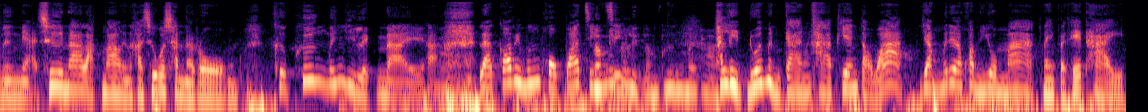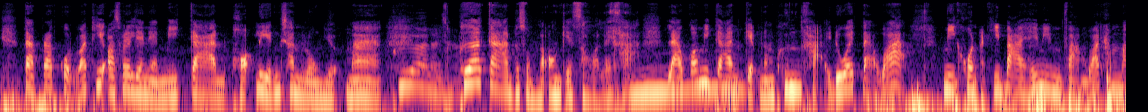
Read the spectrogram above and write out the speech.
หนึ่งเนี่ยชื่อน่ารักมากเลยนะคะ ชื่อว่าชันนโรง คือพึ่งไม่มีเหล็กในค่ะ แล้วก็มีเพิ่งพบว่าจริแล้วมีงผลิตน้ำผึ้งไหมคะๆผลิตด้วยเหมือนกันค่ะเพียงแต่ว่ายังไม่ได้รับความนิยมมากในประเทศไทย แต่ปรากฏว่าที่ออสเตรเลียเนี่ยมีการเพาะเลี้ยงชันนโรงเยอะมาก เพื่ออะไรคะเพื่อการผสมละอองเกสรเลยค่ะ แล้วก็มีการเก็บน้ำผึ้งขายด้วย แต่ว่ามีคนอธิบายให้มิมฟังว่าทำไม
